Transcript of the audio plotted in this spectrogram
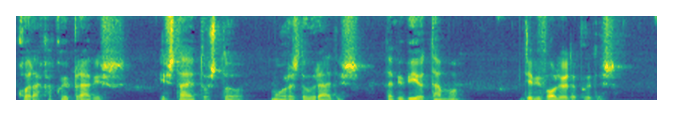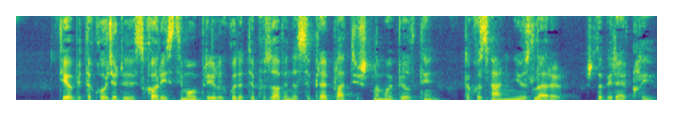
koraka koji praviš i šta je to što moraš da uradiš da bi bio tamo gdje bi volio da budeš. Htio bi također da iskoristim ovu priliku da te pozovem da se pretplatiš na moj built-in, takozvani newsletter, što bi rekli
